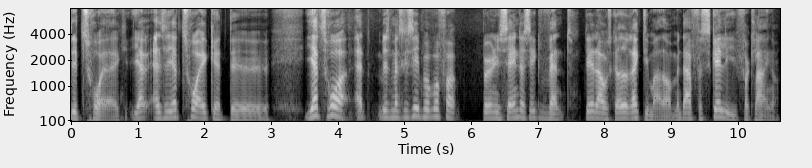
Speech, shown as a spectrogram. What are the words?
Det tror jeg ikke. Jeg, altså, jeg tror ikke, at... Øh, jeg tror, at hvis man skal se på, hvorfor Bernie Sanders ikke vandt, det er der jo skrevet rigtig meget om, men der er forskellige forklaringer.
